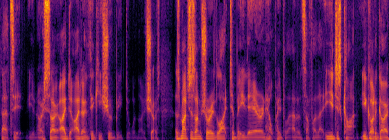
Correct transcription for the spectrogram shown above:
that's it, you know. So I, d- I don't think he should be doing those shows. As much as I'm sure he'd like to be there and help people out and stuff like that, you just can't. You got to go,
